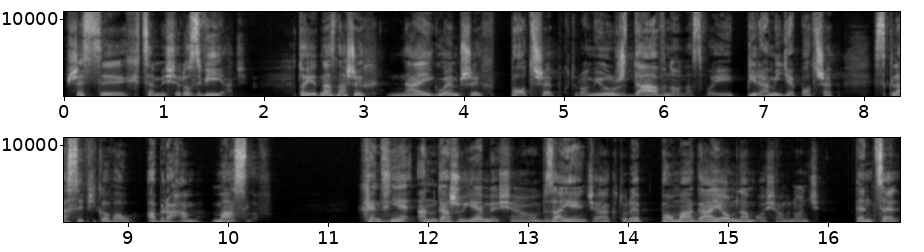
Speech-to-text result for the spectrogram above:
Wszyscy chcemy się rozwijać. To jedna z naszych najgłębszych potrzeb, którą już dawno na swojej piramidzie potrzeb sklasyfikował Abraham Maslow. Chętnie angażujemy się w zajęcia, które pomagają nam osiągnąć ten cel.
